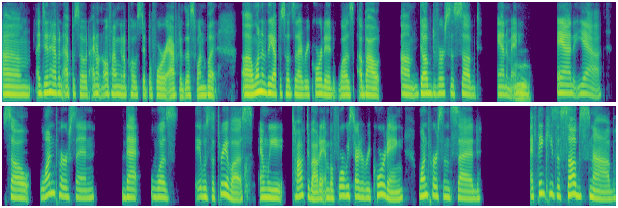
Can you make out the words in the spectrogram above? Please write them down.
um I did have an episode. I don't know if I'm going to post it before or after this one, but uh one of the episodes that I recorded was about um dubbed versus subbed anime. ooh And yeah, so one person that was it was the 3 of us and we talked about it and before we started recording, one person said, "I think he's a sub snob."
